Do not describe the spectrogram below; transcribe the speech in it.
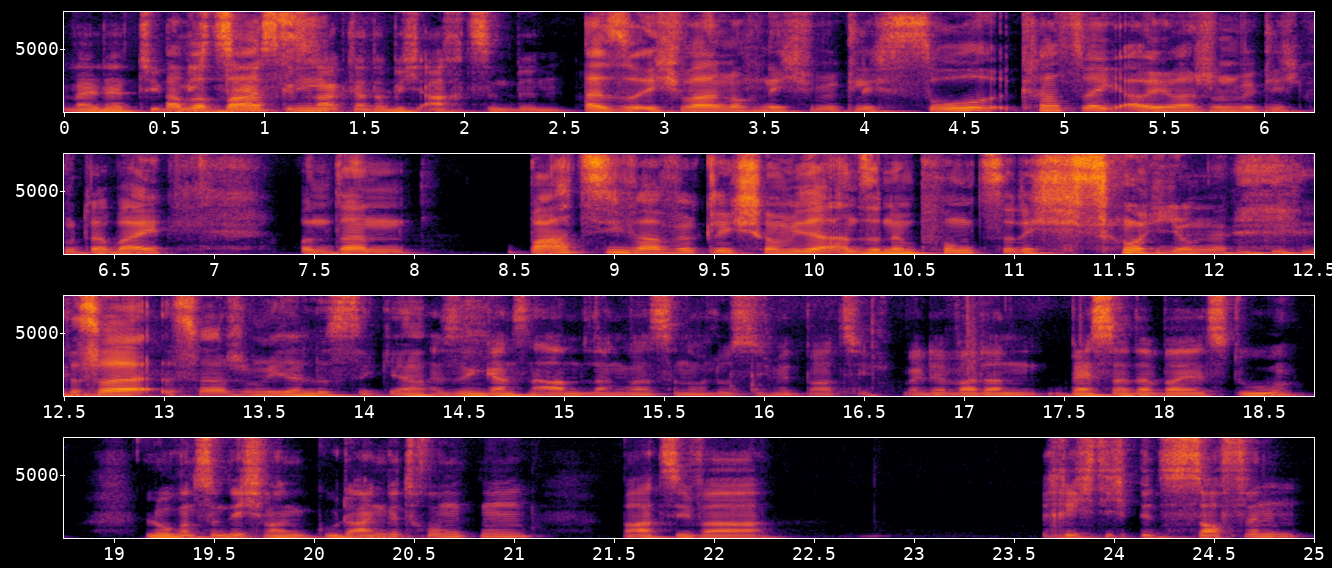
weil der Typ aber mich zuerst gefragt hat, ob ich 18 bin. Also ich war noch nicht wirklich so krass weg, aber ich war schon wirklich gut dabei. Und dann Bazi war wirklich schon wieder an so einem Punkt so richtig so, Junge. Das war, das war schon wieder lustig, ja. Also den ganzen Abend lang war es dann noch lustig mit Bazi. Weil der war dann besser dabei als du. Lorenz und ich waren gut angetrunken. Bazi war richtig besoffen.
